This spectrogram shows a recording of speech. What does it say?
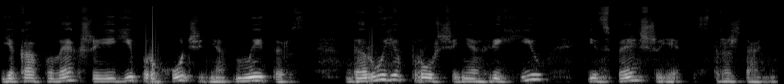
яка полегшує її проходження митерств, дарує прощення гріхів і зменшує страждання.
